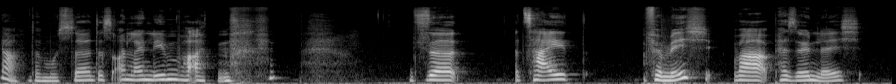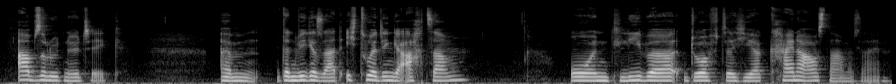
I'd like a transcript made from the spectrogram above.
ja, dann musste das Online-Leben warten. Diese Zeit für mich war persönlich absolut nötig. Ähm, denn wie gesagt, ich tue Dinge achtsam und Liebe durfte hier keine Ausnahme sein.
